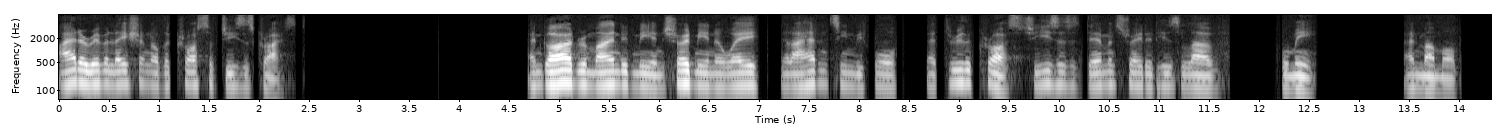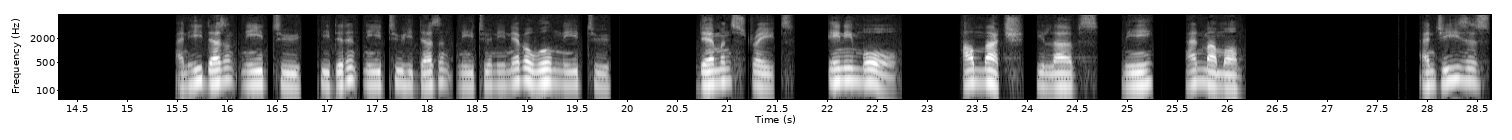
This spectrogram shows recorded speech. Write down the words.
I had a revelation of the cross of Jesus Christ. And God reminded me and showed me in a way that I hadn't seen before that through the cross, Jesus demonstrated his love for me and my mom. And he doesn't need to, he didn't need to, he doesn't need to, and he never will need to demonstrate anymore how much He loves me and my mom. And Jesus,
